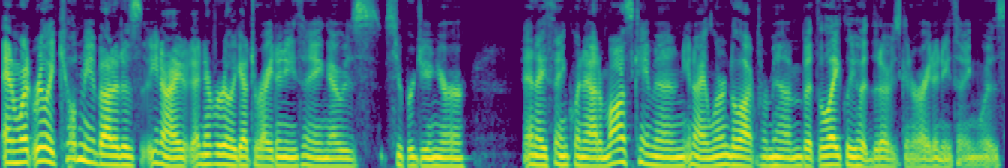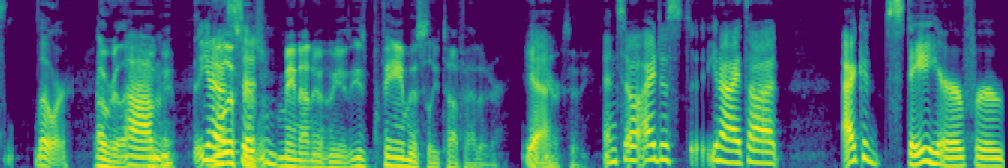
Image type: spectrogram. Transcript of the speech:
And what really killed me about it is, you know, I, I never really got to write anything. I was super junior. And I think when Adam Moss came in, you know, I learned a lot from him, but the likelihood that I was going to write anything was lower. Oh, really? Um, okay. you the know, listeners sitting- may not know who he is. He's famously tough editor Yeah. in New York City. And so I just, you know, I thought I could stay here for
